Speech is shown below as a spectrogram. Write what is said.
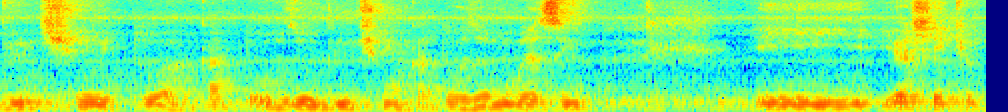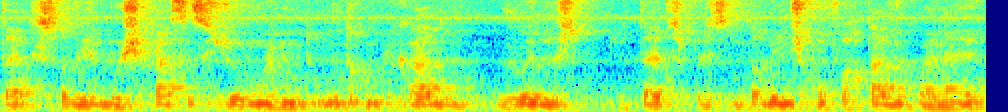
28 a 14 ou 21 a 14, alguma coisa assim. E eu achei que o Titans talvez buscasse esse jogo, mas muito, muito complicado. Os jogadores do Titans pareciam estar bem desconfortáveis com a neve.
